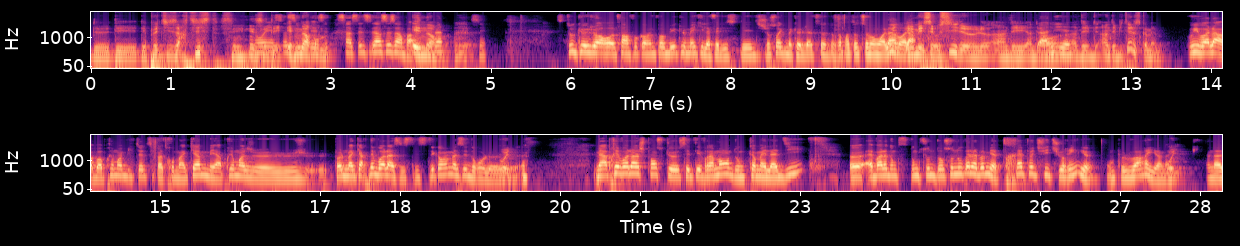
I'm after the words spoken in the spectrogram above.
de- des, des petits artistes Oui, c'était énorme c'est- assez sympa. Énorme. Surtout que genre, enfin, faut quand même pas oublier que le mec, il a fait des, des chansons avec Michael Jackson. Donc à partir de ce moment-là, Oui, voilà. mais, c'est aussi le- le- un, des, un, des, Bah, il- un, des, un des Beatles quand même Oui, voilà. Bon, après moi, Beatles, c'est pas trop ma cam, mais après moi, je, je... Paul McCartney, voilà, c'était quand même assez drôle. Oui. Mais après, voilà, je pense que c'était vraiment, donc comme elle a dit, euh, et voilà, donc, donc son- dans son nouvel album, il y a très peu de featuring. On peut le voir, il y en a, oui il y en a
